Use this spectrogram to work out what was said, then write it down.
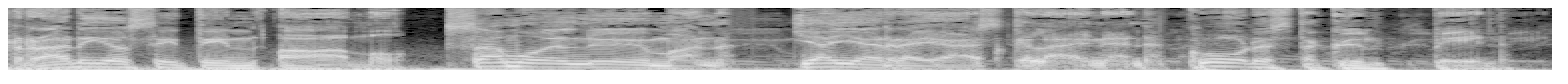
Radio Cityn aamu. Samuel Nyyman ja Jere Jääskeläinen. Kuudesta kymppiin.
